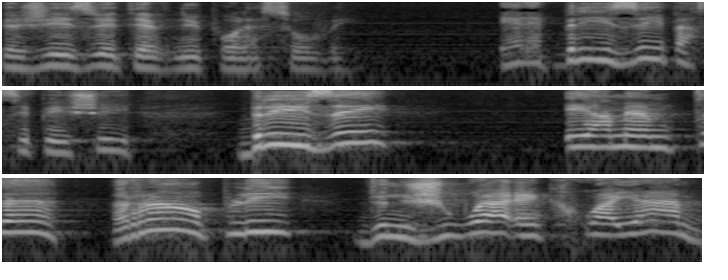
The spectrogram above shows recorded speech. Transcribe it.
que Jésus était venu pour la sauver. Et elle est brisée par ses péchés. Brisée et en même temps remplie d'une joie incroyable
